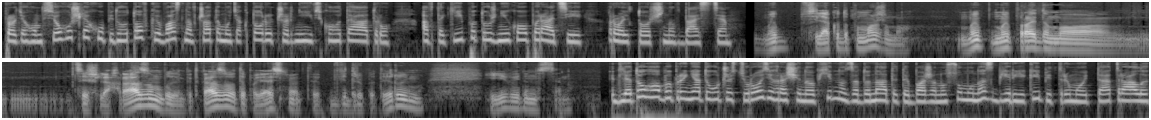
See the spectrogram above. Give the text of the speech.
Протягом всього шляху підготовки вас навчатимуть актори Чернігівського театру. А в такій потужній кооперації роль точно вдасться. Ми всіляко допоможемо. Ми, ми пройдемо цей шлях разом, будемо підказувати, пояснювати, відрепетируємо і вийдемо на сцену. Для того, аби прийняти участь у розіграші, необхідно задонатити бажану суму на збір, який підтримують театрали,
